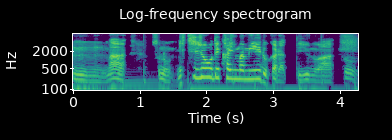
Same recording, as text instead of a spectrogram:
うん、まあ、その日常で垣間見えるからっていうのは、うん。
